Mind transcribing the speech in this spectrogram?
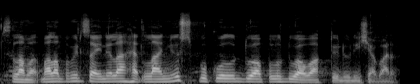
Selamat malam pemirsa, inilah headline news pukul 22 waktu Indonesia Barat.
